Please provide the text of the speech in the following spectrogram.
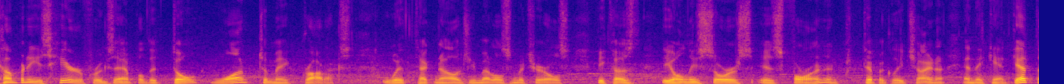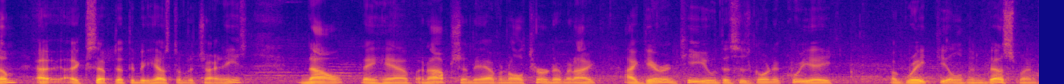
companies here, for example, that don't want to make products with technology, metals, and materials because the only source is foreign and typically China, and they can't get them uh, except at the behest of the Chinese. Now they have an option, they have an alternative, and I, I guarantee you this is going to create a great deal of investment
